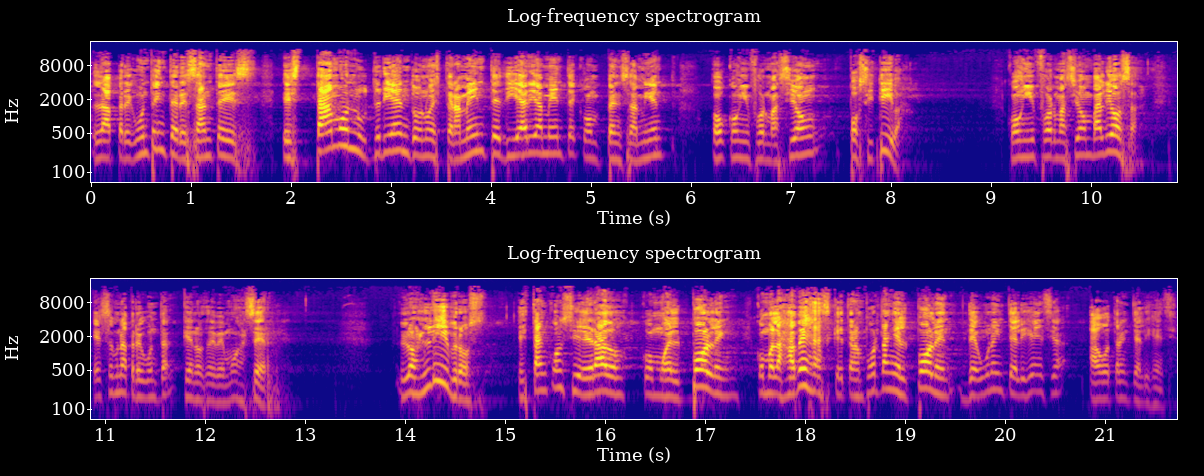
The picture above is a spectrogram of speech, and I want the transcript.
la pregunta interesante es, ¿estamos nutriendo nuestra mente diariamente con pensamiento o con información positiva? ¿Con información valiosa? Esa es una pregunta que nos debemos hacer. Los libros están considerados como el polen, como las abejas que transportan el polen de una inteligencia a otra inteligencia.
